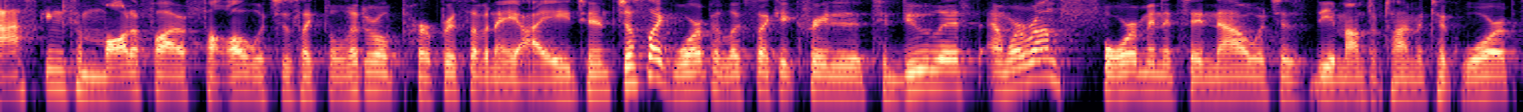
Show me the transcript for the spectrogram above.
asking to modify a file, which is like the literal purpose of an AI agent. Just like Warp, it looks like it created a to-do list and we're around four minutes in now, which is the amount of time it took Warp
